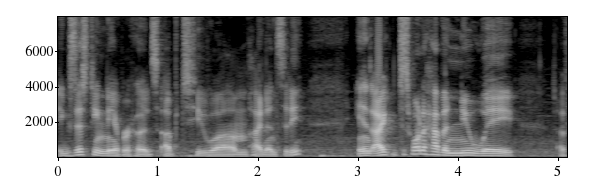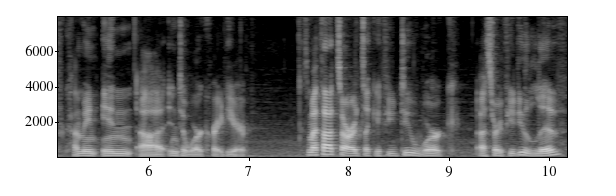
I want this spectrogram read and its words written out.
existing neighborhoods up to um, high density and I just want to have a new way of coming in uh, into work right here. Because my thoughts are, it's like if you do work, uh, sorry, if you do live,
